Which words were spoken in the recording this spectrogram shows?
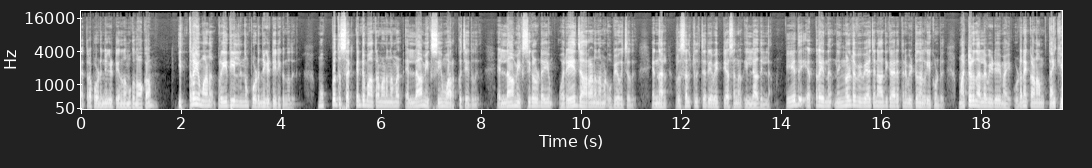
എത്ര പൊടിഞ്ഞു കിട്ടിയെന്ന് നമുക്ക് നോക്കാം. ഇത്രയുമാണ് പ്രീതിയിൽ നിന്നും പൊടിഞ്ഞു കിട്ടിയിരിക്കുന്നത്. മുപ്പത് സെക്കൻഡ് മാത്രമാണ് നമ്മൾ എല്ലാ മിക്സിയും വർക്ക് ചെയ്തത്. എല്ലാ മിക്സികളുടെയും ഒരേ ജാറാണ് നമ്മൾ ഉപയോഗിച്ചത്. എന്നാൽ റിസൾട്ടിൽ ചെറിയ വ്യത്യാസങ്ങൾ ഇല്ലാതില്ല. ഏത് എത്രയെന്ന് നിങ്ങളുടെ വിവേചനാധികാരത്തിന് വിട്ടു നൽകിക്കൊണ്ട് മറ്റൊരു നല്ല വീഡിയോയുമായി ഉടനെ കാണാം. താങ്ക്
